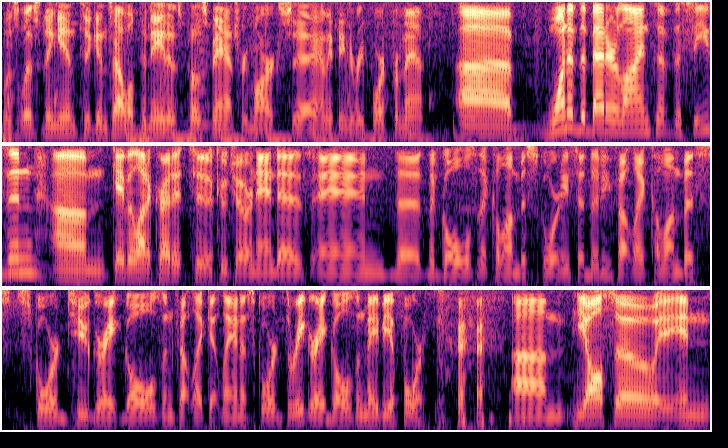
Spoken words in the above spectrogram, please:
was listening in to Gonzalo Pineda's post match remarks. Uh, anything to report from that? Uh, one of the better lines of the season. Um, gave a lot of credit to Cucho Hernandez and the the goals that Columbus scored. He said that he felt like Columbus scored two great goals and felt like Atlanta scored three great goals and maybe a fourth. um, he also, in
